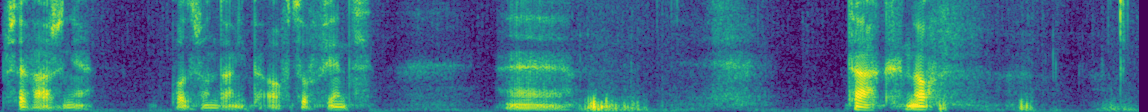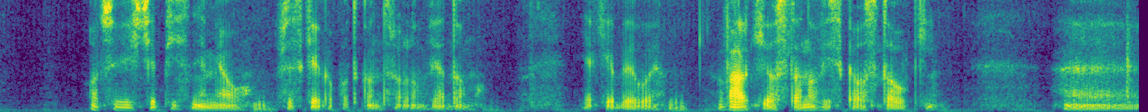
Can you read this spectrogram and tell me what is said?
przeważnie pod rządami peowców, więc e, tak, no. Oczywiście PiS nie miał wszystkiego pod kontrolą, wiadomo, jakie były walki o stanowiska, o stołki e,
